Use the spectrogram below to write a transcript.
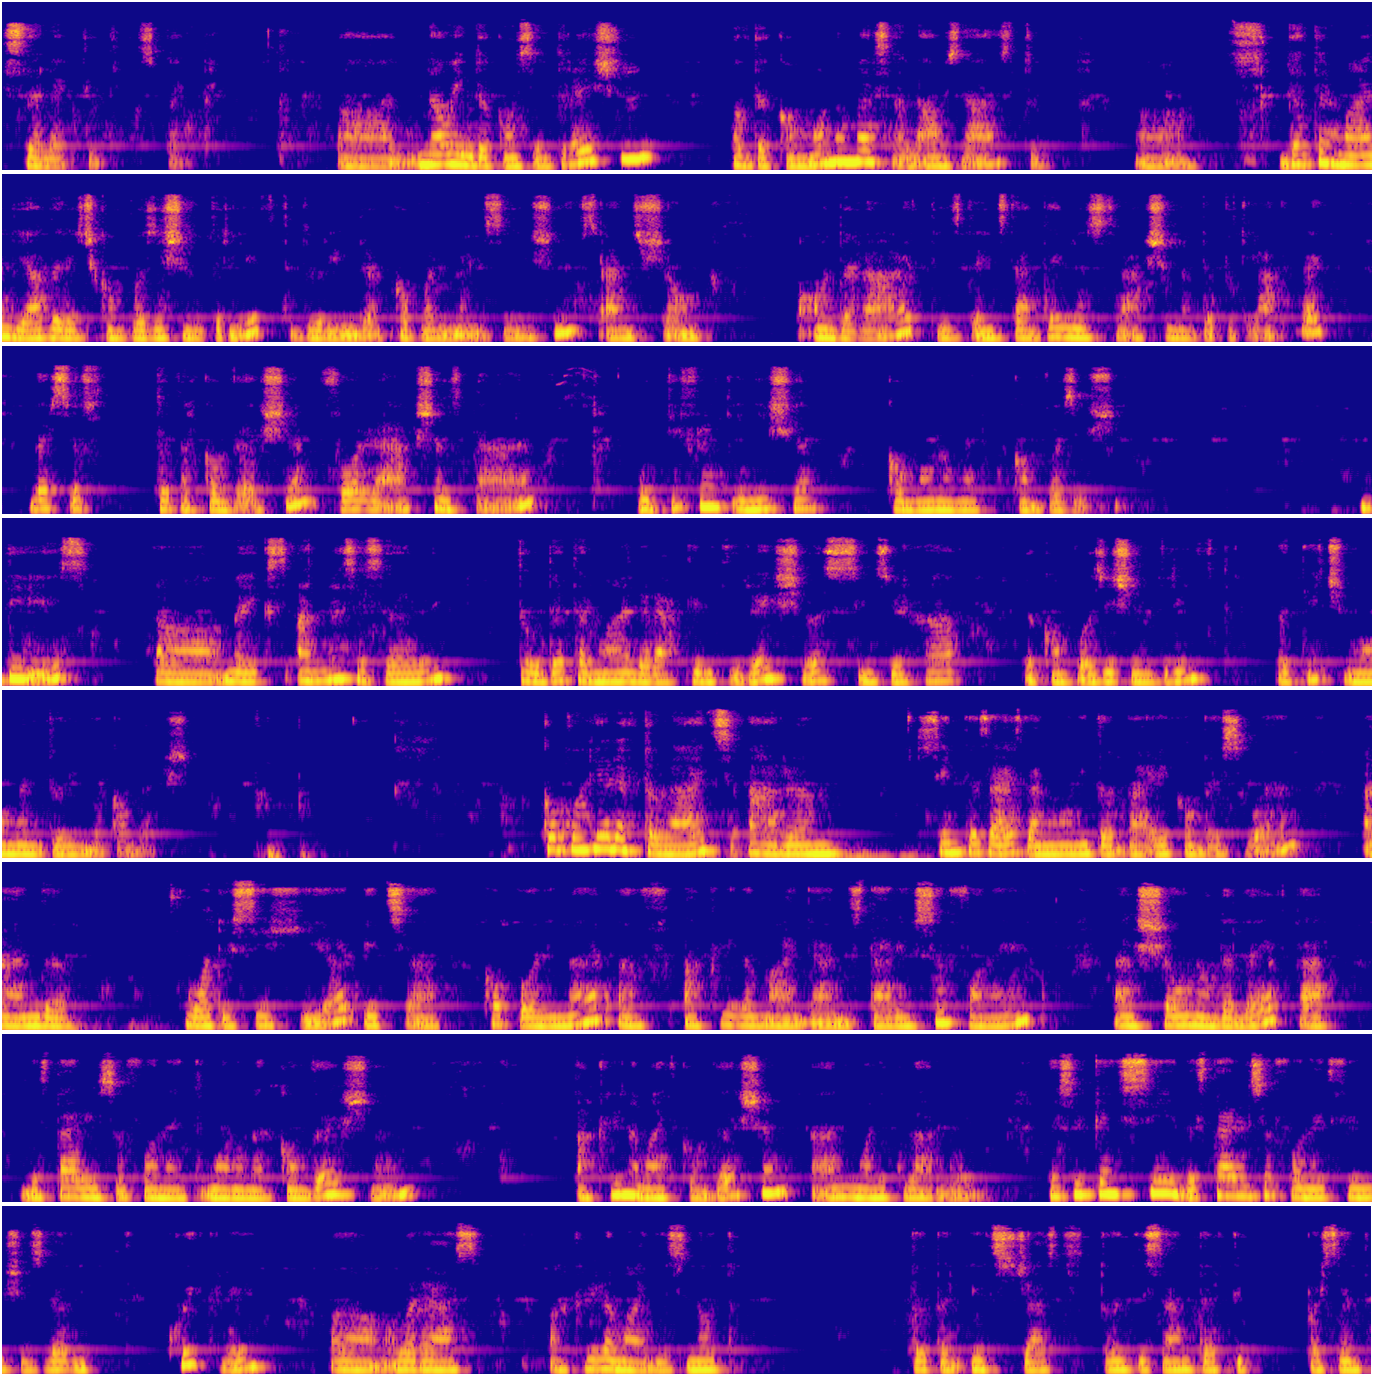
selected spectra. Uh, knowing the concentration of the comonomers allows us to uh, determine the average composition drift during the copolymerizations and shown on the right is the instantaneous fraction of the butylacrylate versus total conversion for reactions done with different initial comonomer composition. This uh, makes unnecessary to determine the activity ratios since we have the composition drift at each moment during the conversion. Copolyelectrolytes are um, synthesized and monitored by ACOMP as well. And uh, what we see here, it's a copolymer of acrylamide and styrene sulfonate. And shown on the left are the styrene sulfonate monomer conversion, acrylamide conversion, and molecular weight. As you can see, the styrene sulfonate finishes very quickly, uh, whereas acrylamide is not total, it's just 20 some 30 percent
